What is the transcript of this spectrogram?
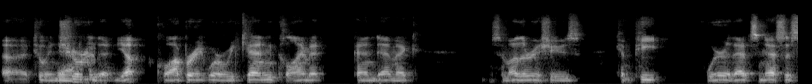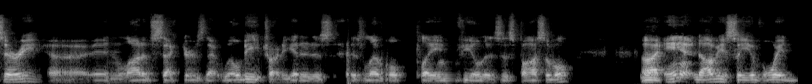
Uh, to ensure yeah. that, yep, cooperate where we can, climate, pandemic, some other issues, compete where that's necessary uh, in a lot of sectors that will be try to get it as, as level playing field as is possible. Uh, and obviously avoid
